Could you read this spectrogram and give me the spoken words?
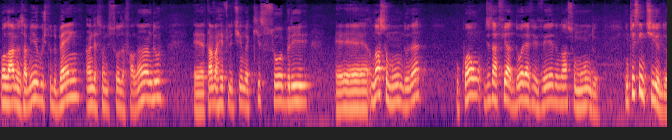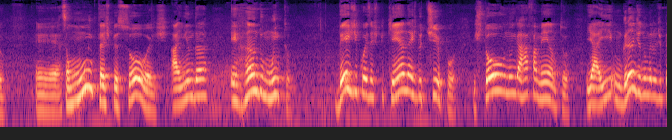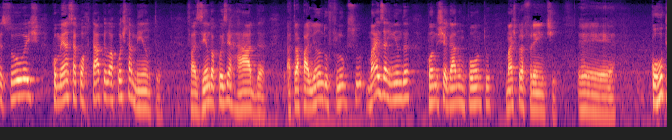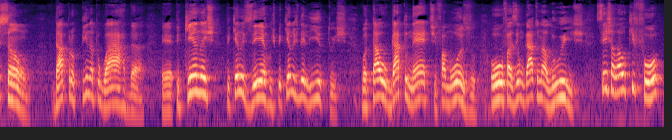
Olá, meus amigos, tudo bem? Anderson de Souza falando. Estava é, refletindo aqui sobre é, o nosso mundo, né? O quão desafiador é viver no nosso mundo. Em que sentido? É, são muitas pessoas ainda errando muito, desde coisas pequenas do tipo estou no engarrafamento e aí um grande número de pessoas começa a cortar pelo acostamento, fazendo a coisa errada, atrapalhando o fluxo mais ainda quando chegar num ponto mais para frente. É, corrupção, dar propina para o guarda, é, pequenas, pequenos erros, pequenos delitos, botar o gato net famoso ou fazer um gato na luz, seja lá o que for,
